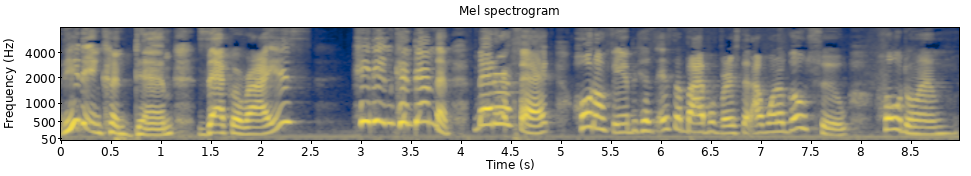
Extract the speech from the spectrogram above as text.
he didn't condemn Zacharias. He didn't condemn them. Matter of fact, hold on, fam, because it's a Bible verse that I want to go to. Hold on.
